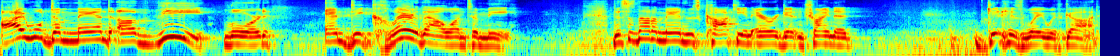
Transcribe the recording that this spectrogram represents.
I will demand of thee, Lord, and declare thou unto me. This is not a man who's cocky and arrogant and trying to get his way with God.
